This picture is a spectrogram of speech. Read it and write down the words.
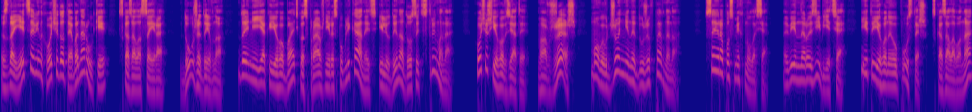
Здається, він хоче до тебе на руки, сказала Сейра. Дуже дивно. Денні, як і його батько, справжній республіканець і людина досить стримана. Хочеш його взяти? «А вже ж!» – мовив Джонні не дуже впевнено. Сейра посміхнулася. Він не розіб'ється, і ти його не опустиш, сказала вона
